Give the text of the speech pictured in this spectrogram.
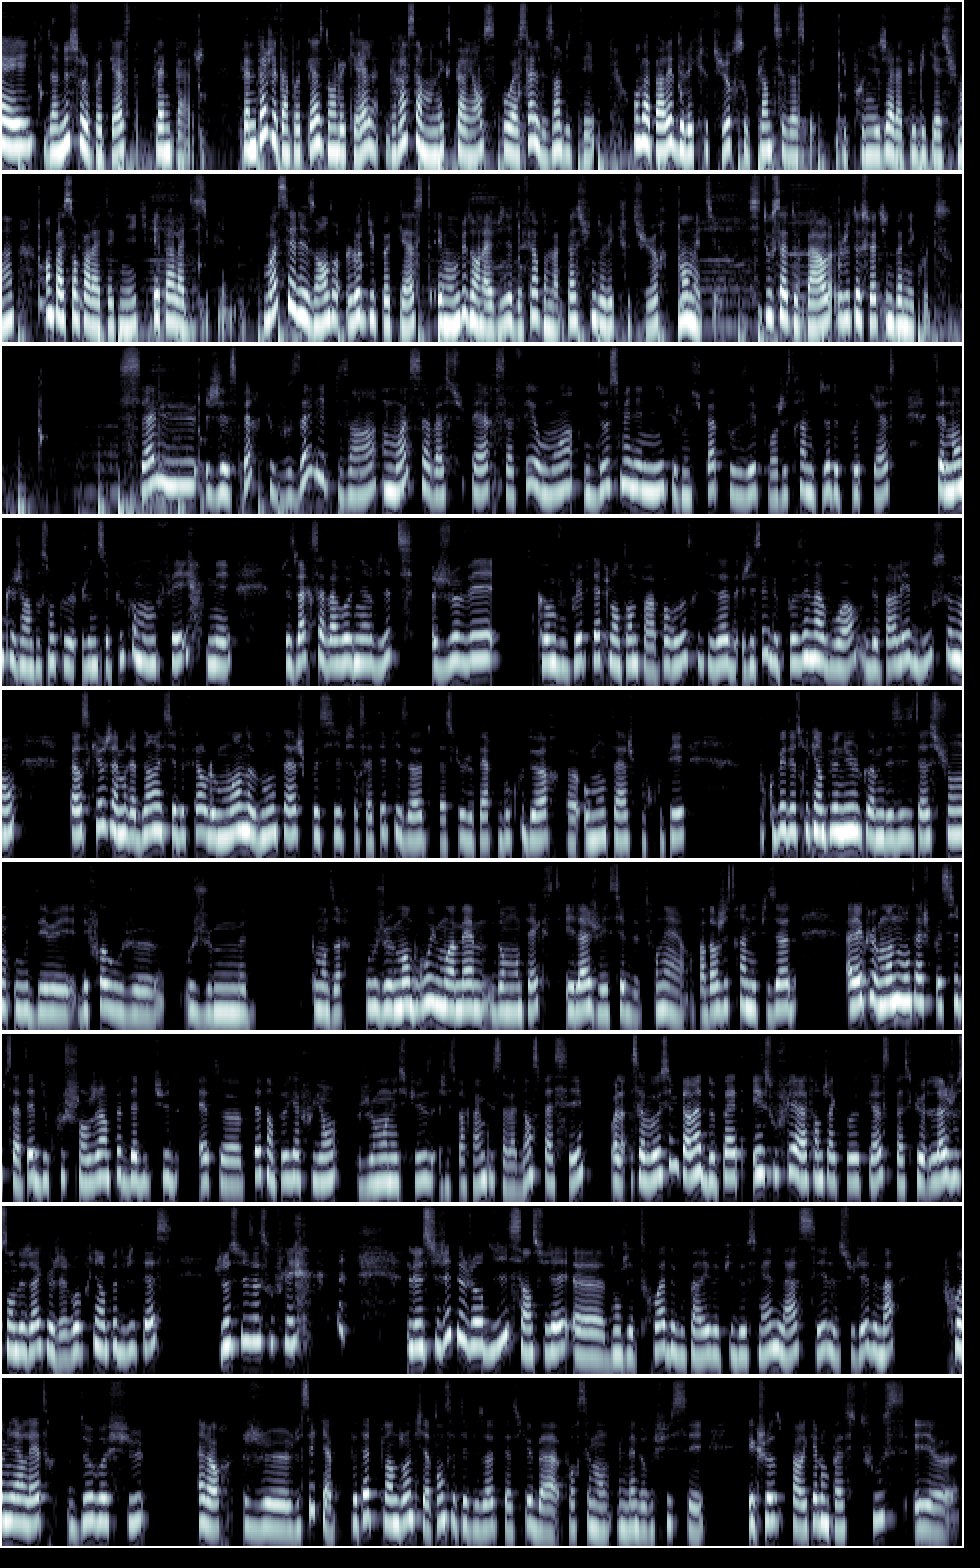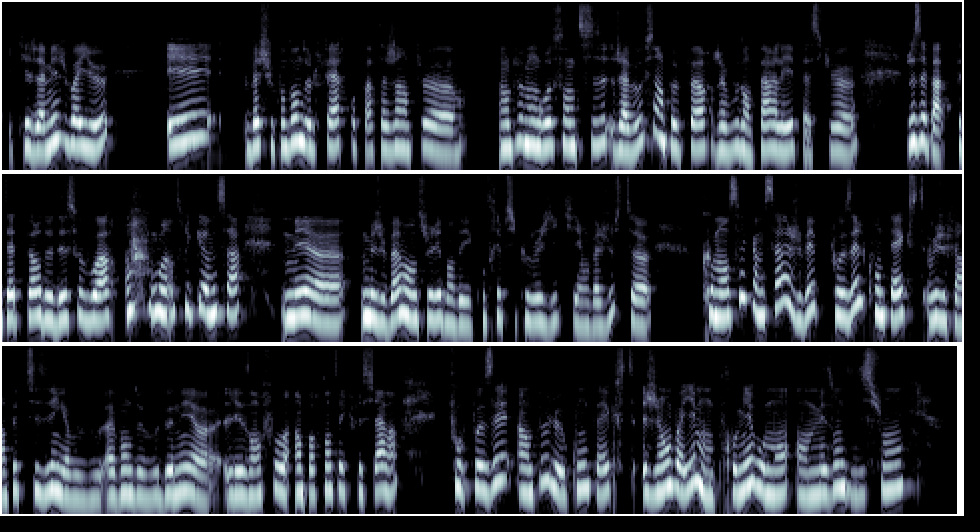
Hey, bienvenue sur le podcast Pleine Page. Pleine Page est un podcast dans lequel, grâce à mon expérience ou à celle des invités, on va parler de l'écriture sous plein de ses aspects, du premier jet à la publication, en passant par la technique et par la discipline. Moi, c'est Lisandre, l'hôte du podcast, et mon but dans la vie est de faire de ma passion de l'écriture mon métier. Si tout ça te parle, je te souhaite une bonne écoute. Salut, j'espère que vous allez bien. Moi, ça va super. Ça fait au moins deux semaines et demie que je me suis pas posée pour enregistrer un épisode de podcast, tellement que j'ai l'impression que je ne sais plus comment on fait, mais j'espère que ça va revenir vite. Je vais, comme vous pouvez peut-être l'entendre par rapport aux autres épisodes, j'essaie de poser ma voix, de parler doucement, parce que j'aimerais bien essayer de faire le moins de montage possible sur cet épisode, parce que je perds beaucoup d'heures euh, au montage pour couper pour couper des trucs un peu nuls comme des hésitations ou des, des fois où je, où je me comment dire où je m'embrouille moi-même dans mon texte. Et là je vais essayer de tourner enfin d'enregistrer un épisode avec le moins de montage possible. Ça va peut-être du coup changer un peu d'habitude être euh, peut-être un peu cafouillant. Je m'en excuse. J'espère quand même que ça va bien se passer. Voilà. Ça va aussi me permettre de pas être essoufflé à la fin de chaque podcast parce que là je sens déjà que j'ai repris un peu de vitesse. Je suis essoufflée Le sujet d'aujourd'hui, c'est un sujet euh, dont j'ai trop hâte de vous parler depuis deux semaines. Là, c'est le sujet de ma première lettre de refus. Alors, je, sais qu'il y a peut-être plein de gens qui attendent cet épisode parce que, bah, forcément, une lettre de refus, c'est quelque chose par lequel on passe tous et, euh, qui est jamais joyeux. Et bah, je suis contente de le faire pour partager un peu euh, un peu mon ressenti. J'avais aussi un peu peur, j'avoue, d'en parler parce que je sais pas, peut-être peur de décevoir ou un truc comme ça. Mais euh, mais je vais pas m'aventurer dans des contrées psychologiques et on va juste euh, commencer comme ça. Je vais poser le contexte. Oui, je vais faire un peu de teasing avant de vous donner euh, les infos importantes et cruciales. Hein. Pour poser un peu le contexte, j'ai envoyé mon premier roman en maison d'édition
